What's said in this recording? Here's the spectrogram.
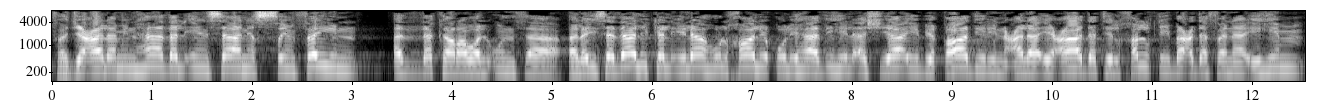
فجعل من هذا الإنسان الصنفين الذكر والأنثى. أليس ذلك الإله الخالق لهذه الأشياء بقادر على إعادة الخلق بعد فنائهم؟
